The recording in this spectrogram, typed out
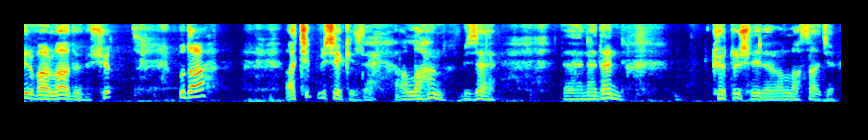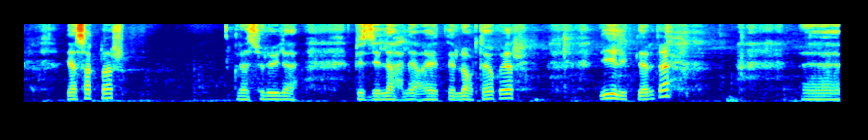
bir varlığa dönüşüyor. Bu da açık bir şekilde Allah'ın bize e, neden kötü şeyler Allah sadece yasaklar. Resulüyle bizillahle ayetleriyle ortaya koyar. İyilikleri de e,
